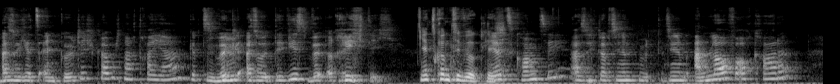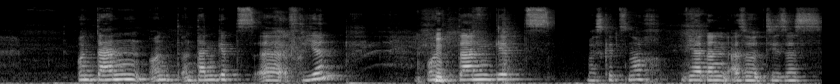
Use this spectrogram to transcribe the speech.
Also jetzt endgültig, glaube ich, nach drei Jahren. Gibt es wirklich, also die die ist richtig. Jetzt kommt sie wirklich. Jetzt kommt sie. Also ich glaube, sie sie nimmt Anlauf auch gerade. Und dann, und, und dann gibt es äh, Frieren. Und dann gibt es, was gibt es noch? Ja, dann, also dieses,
